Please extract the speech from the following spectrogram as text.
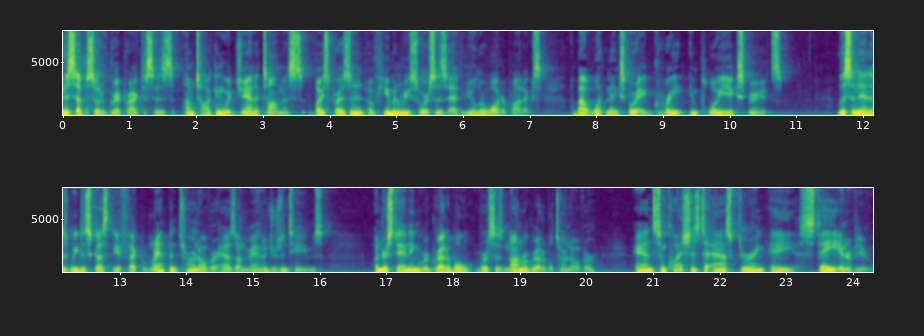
this episode of Great Practices, I'm talking with Janet Thomas, Vice President of Human Resources at Mueller Water Products, about what makes for a great employee experience. Listen in as we discuss the effect rampant turnover has on managers and teams, understanding regrettable versus non regrettable turnover, and some questions to ask during a stay interview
